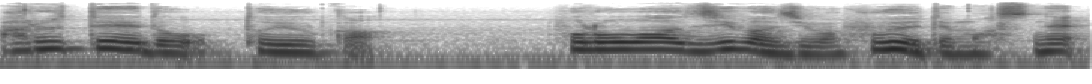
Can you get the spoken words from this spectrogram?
ある程度というかフォロワーじわじわ増えてますね。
